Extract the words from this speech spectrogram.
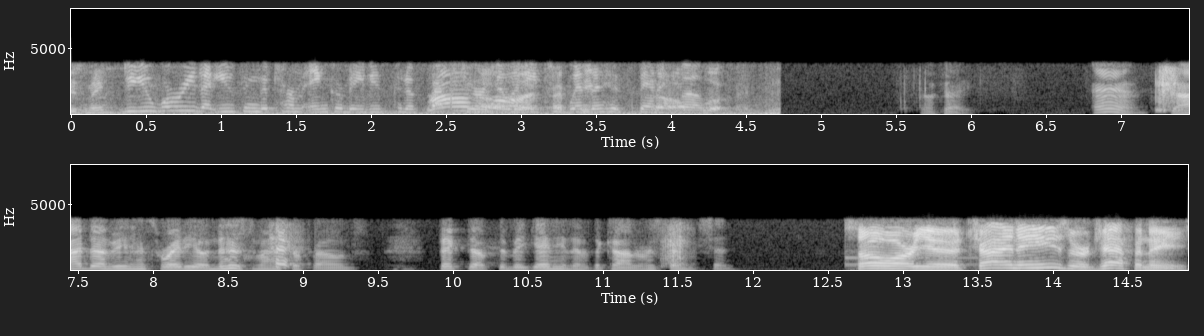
Excuse me? Do you worry that using the term anchor babies could affect No, your ability I- to win the Hispanic no, vote? Look, Okay. And the IWS Radio News microphones picked up the beginning of the conversation. So are you Chinese or Japanese?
